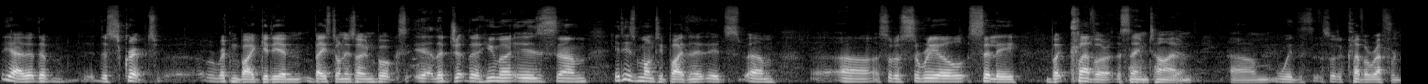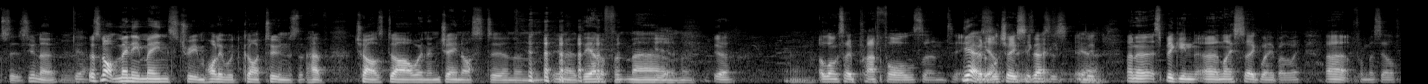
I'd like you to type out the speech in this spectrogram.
yeah, the, the the script uh, written by Gideon, based on his own books, yeah, the the humor is um, it is Monty Python. It, it's um, uh, sort of surreal, silly, but clever at the same time. Um, with sort of clever references, you know. Yeah. There's not many mainstream Hollywood cartoons that have Charles Darwin and Jane Austen and you know the Elephant Man. Yeah. and- Yeah. Alongside pratfalls and incredible yeah, chase exactly, sequences. yeah. And uh, speaking, uh, nice segue by the way uh, from myself.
